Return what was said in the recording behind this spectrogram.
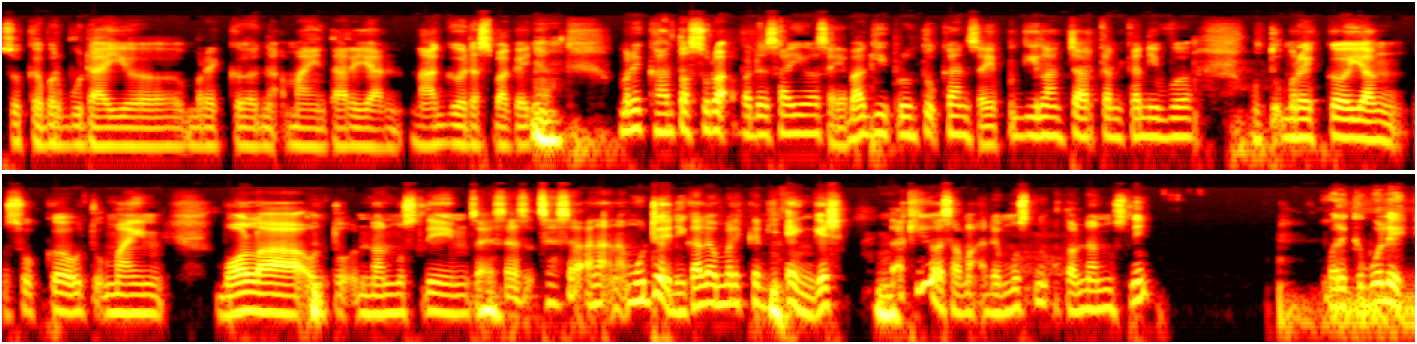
suka berbudaya, mereka nak main tarian naga dan sebagainya, hmm. mereka hantar surat pada saya, saya bagi peruntukan, saya pergi lancarkan carnival untuk mereka yang suka untuk main bola untuk non-muslim. Saya saya, saya, saya anak-anak muda ini kalau mereka di-engage, hmm. tak kira sama ada muslim atau non-muslim, mereka boleh.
